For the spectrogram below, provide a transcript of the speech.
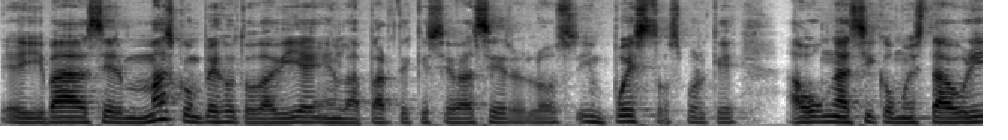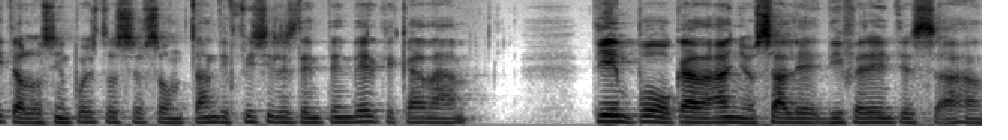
y va a ser más complejo todavía en la parte que se va a hacer los impuestos, porque aún así como está ahorita, los impuestos son tan difíciles de entender que cada tiempo o cada año sale diferentes ah,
